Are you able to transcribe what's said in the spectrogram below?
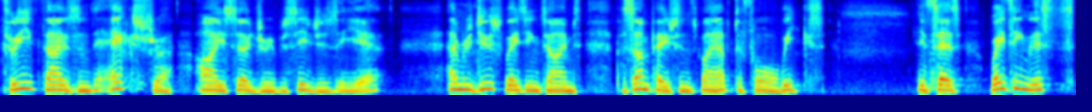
3,000 extra eye surgery procedures a year and reduce waiting times for some patients by up to four weeks. It says waiting lists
